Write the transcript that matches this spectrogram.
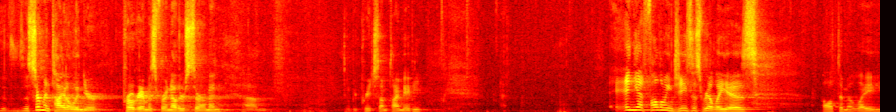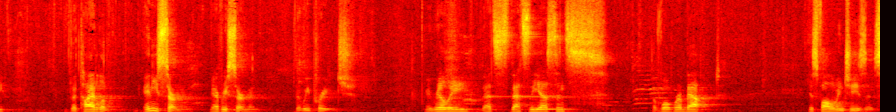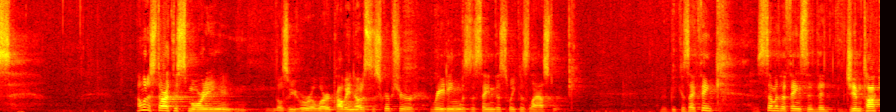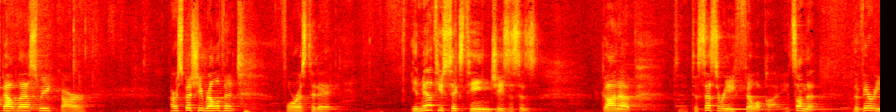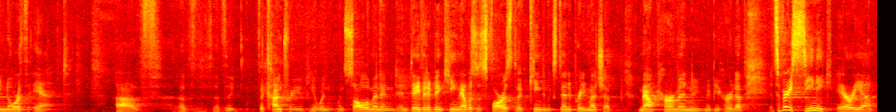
The sermon title in your program is for another sermon. Um, it'll be preached sometime, maybe. And yet, following Jesus really is ultimately the title of any sermon, every sermon that we preach. It really, that's, that's the essence of what we're about, is following Jesus. I want to start this morning, and those of you who are alert probably noticed the scripture reading was the same this week as last week. Because I think some of the things that, that Jim talked about last week are, are especially relevant for us today. In Matthew 16, Jesus has gone up to Caesarea Philippi. It's on the, the very north end of, of, of the the country. You know, when, when Solomon and, and David had been king, that was as far as the kingdom extended pretty much up Mount Hermon, you maybe heard of. It's a very scenic area,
